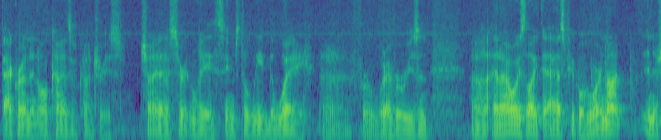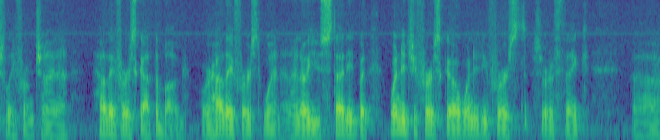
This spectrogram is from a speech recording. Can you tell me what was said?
background in all kinds of countries. China certainly seems to lead the way uh, for whatever reason. Uh, and I always like to ask people who are not initially from China how they first got the bug or how they first went. And I know you studied, but when did you first go? When did you first sort of think, uh,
